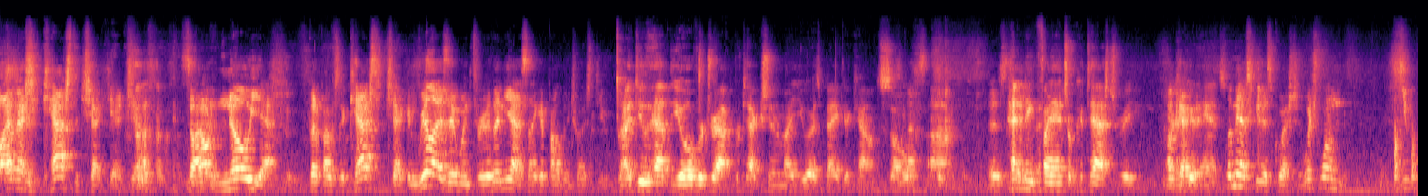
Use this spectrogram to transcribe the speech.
I haven't actually cashed the check yet, Jeff, so I don't know yet. But if I was to cash the check and realize it went through, then yes, I could probably trust you. I do have the overdraft protection in my U.S. bank account, so um, pending financial catastrophe, you're Okay. in good hands. Let me ask you this question: Which one You,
